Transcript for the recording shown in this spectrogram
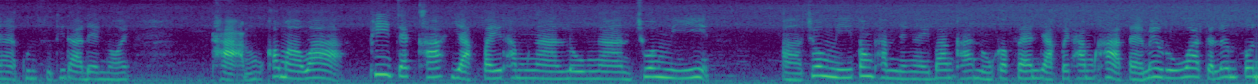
นะฮะคุณสุทธิดาแดงน้อย ถามเข้ามาว่าพี่แจ็คคะอยากไปทำงานโรงงานช่วงนี้อ่าช่วงนี้ต้องทำยังไงบ้างคะหนูกับแฟนอยากไปทำค่ะ แต่ไม่รู้ว่าจะเริ่มต้น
